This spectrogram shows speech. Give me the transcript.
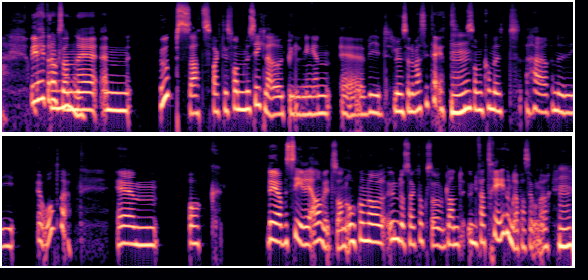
Och jag hittade också en, eh, en uppsats faktiskt från musiklärarutbildningen eh, vid Lunds universitet Mm. som kom ut här nu i år tror jag. Ehm, och det är av Siri Arvidsson och hon har undersökt också bland ungefär 300 personer Mm.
